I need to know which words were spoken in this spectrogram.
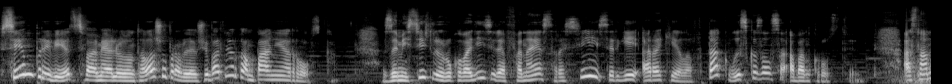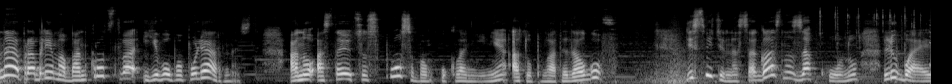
Всем привет! С вами Алена Талаш, управляющий партнер компании «Роско». Заместитель руководителя ФНС России Сергей Аракелов так высказался о банкротстве. Основная проблема банкротства – его популярность. Оно остается способом уклонения от уплаты долгов. Действительно, согласно закону, любая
